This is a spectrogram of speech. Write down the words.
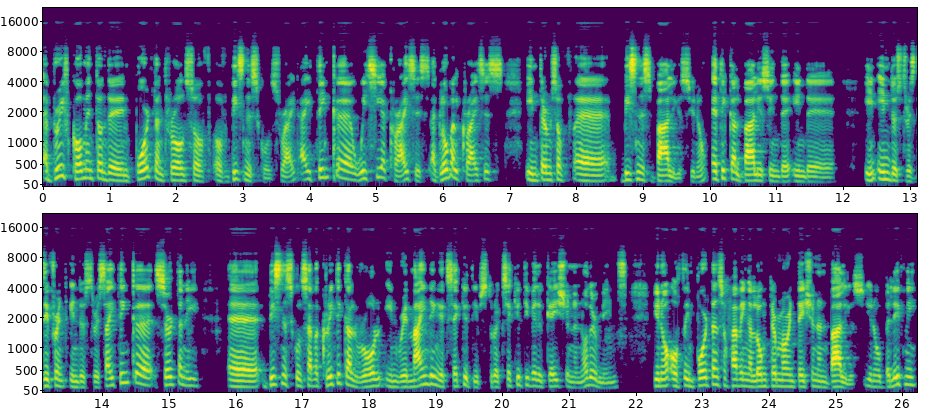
a brief comment on the important roles of, of business schools, right? I think uh, we see a crisis, a global crisis in terms of uh, business values, you know, ethical values in the in the in industries, different industries. I think uh, certainly uh, business schools have a critical role in reminding executives through executive education and other means, you know, of the importance of having a long-term orientation and values. You know, believe me,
